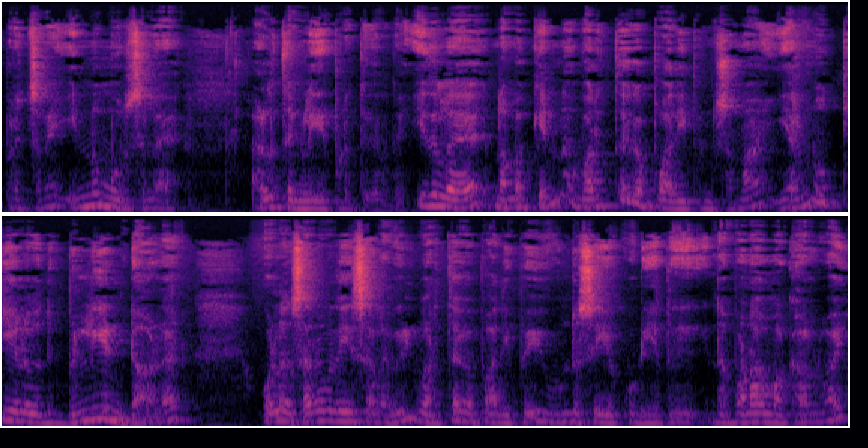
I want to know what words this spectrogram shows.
பிரச்சனை இன்னும் ஒரு சில அழுத்தங்களை ஏற்படுத்துகிறது. இதில் நமக்கு என்ன வர்த்தக பாதிப்புன்னு சொன்னால் இரநூத்தி எழுபது பில்லியன் டாலர் உலக சர்வதேச அளவில் வர்த்தக பாதிப்பை உண்டு செய்யக்கூடியது இந்த பனாமா கால்வாய்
